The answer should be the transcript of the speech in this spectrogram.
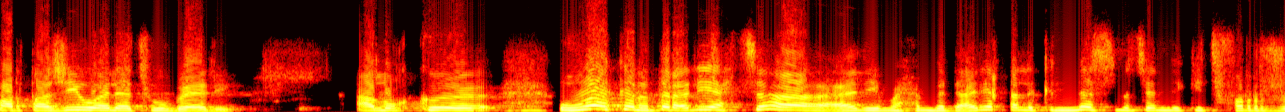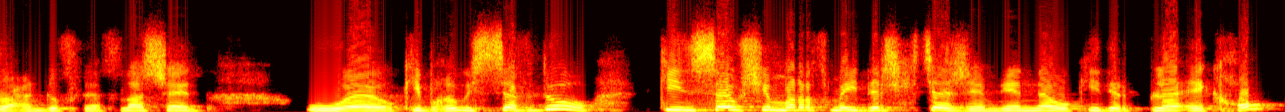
partager ولا تبالي. alors que هو كنهضر عليه حتى علي محمد علي قال لك الناس مثلا اللي كيتفرجوا عنده في la chaîne وكيبغيو يستافدوا كينساو شي مرات ما يديرش حتى j'aime لأنه كيدير plein écran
